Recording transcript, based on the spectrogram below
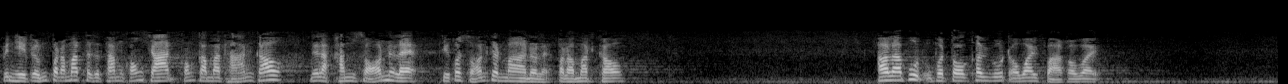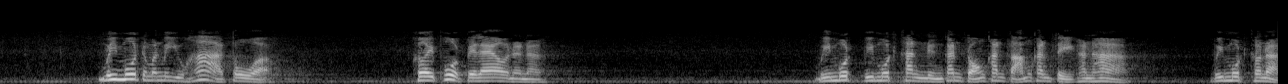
เป็นเหตุผลปรมัตถธรรมของฌานของกรรมฐานเขาในหลักคำสอนนั่นแหละที่เขาสอนกันมานั่นแหละ ปรมัตเขาเอาละพูดอุปโตขวิมุตเอาไว้ฝากเอาไว้ วิมุตต์มันมีอยู่ห้าตัว เคยพูดไปแล้วนะนะวิมุตต์วิมุตต์ขั้นหนึ่งขั้นสองขั้นสามขั้นสี่ขั้นห้าวิมุตต์เขานะ่ะ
